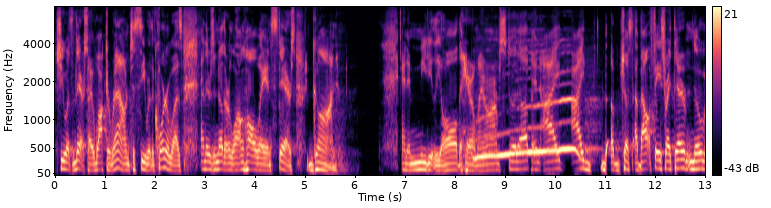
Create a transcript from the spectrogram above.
she wasn't there. So I walked around to see where the corner was, and there's another long hallway and stairs. Gone. And immediately all the hair on my arm stood up and I I uh, just about face right there. No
